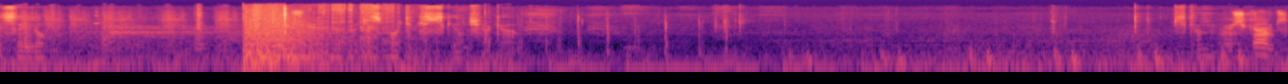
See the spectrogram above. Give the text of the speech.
Single. I just fucked a skill check up. She's coming. Here she comes.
